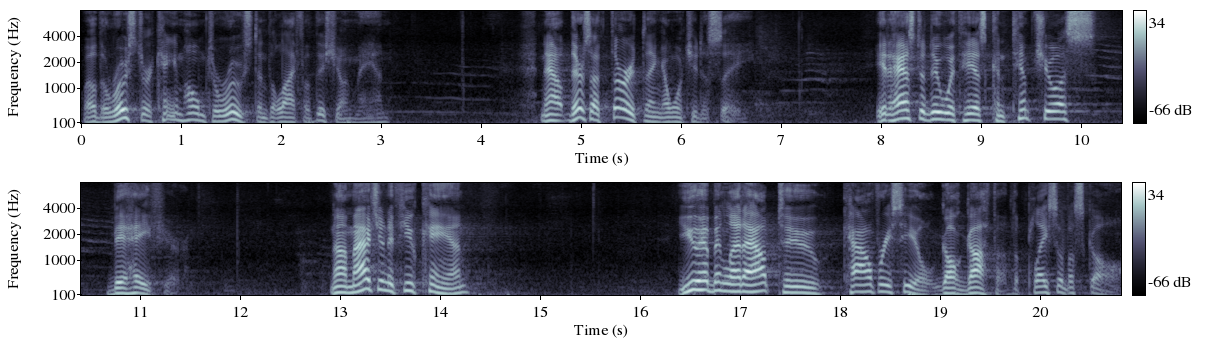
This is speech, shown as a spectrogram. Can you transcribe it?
Well, the rooster came home to roost in the life of this young man. Now, there's a third thing I want you to see. It has to do with his contemptuous behavior. Now, imagine if you can, you have been let out to Calvary's Hill, Golgotha, the place of a skull.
